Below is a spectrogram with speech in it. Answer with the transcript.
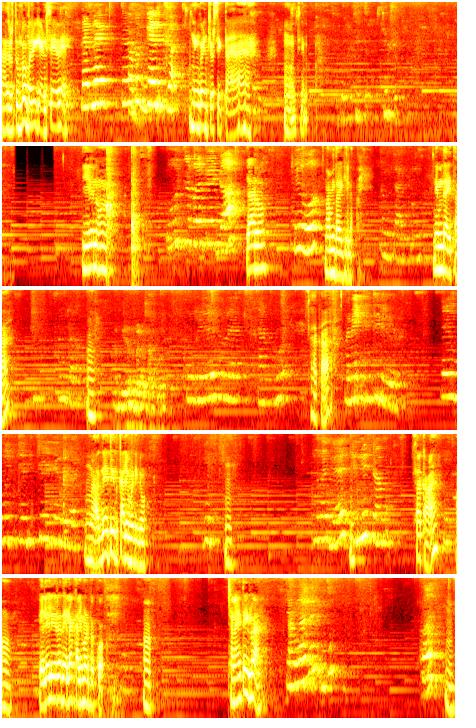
ಆದರೂ ತುಂಬ ಬರೀ ಗೆಣಸೇವೆ ನಿಂಗೊಂಚೂರು ಸಿಗ್ತಾ? ಹ್ಞೂ ತಿನ್ನು. ಏನು? ಯಾರು? ನಮ್ದಾಗಿಲ್ಲ. ನಿಮ್ದಾಯ್ತಾ? ಹ್ಞೂ ಸಾಕಾ? ಹ್ಞೂ ಅದನ್ನೇ ತಿಂದು ಖಾಲಿ ಮಾಡಿ ನೀವು. ಹ್ಞೂ ಸಾಕಾ? ಹ್ಞೂ ಎಲ್ಲೆಲ್ಲಿರೋದೆಲ್ಲ ಖಾಲಿ ಮಾಡಬೇಕು. ಹ್ಞೂ ಚೆನ್ನಾಗೈತೆ ಇಲ್ವಾ? ಹ್ಞೂ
